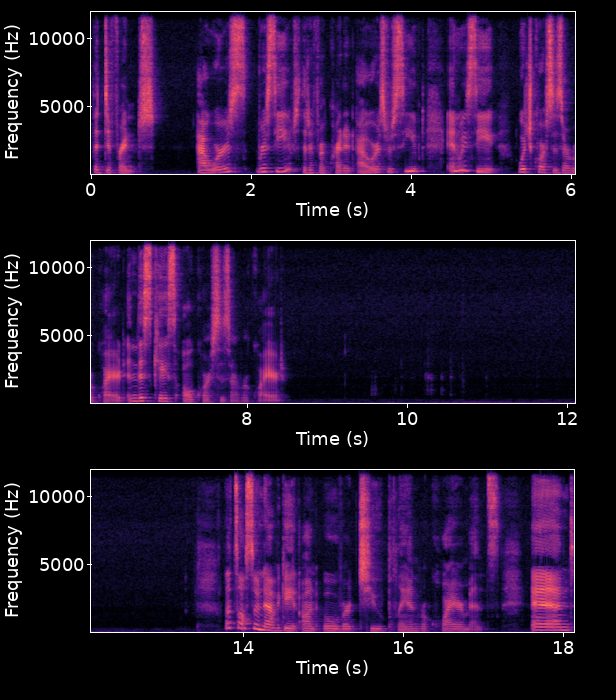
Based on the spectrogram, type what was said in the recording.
the different hours received, the different credit hours received, and we see which courses are required. In this case, all courses are required. Let's also navigate on over to plan requirements. And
